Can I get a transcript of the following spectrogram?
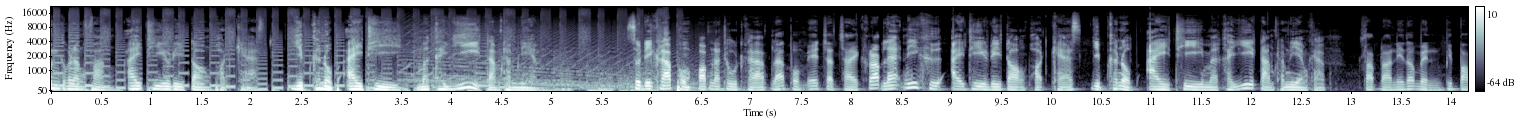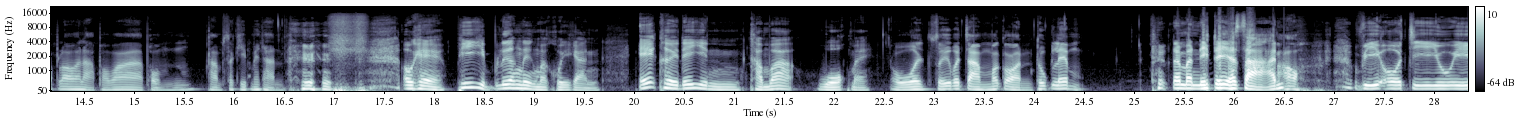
คุณกำลังฟัง IT รีตองพอดแคสต์หยิบขนบไอทีมาขยี้ตามธรรมเนียม สวัสดีครับ ผมป๊อบนทูตครับ และผมเอสจัดชัยครับ และนี่คือ IT รีตองพอดแคสต์หยิบขนบไอทีมาขยี้ตามธรรมเนียมครับ สัปดาห์นี้ต้องเป็นพี่ป๊อปเล่าเวลาเพราะว่าผมทำสคริปต์ไม่ทัน โอเค พี่หยิบเรื่องหนึ่งมาคุยกัน เอ๊ะเคยได้ยินคำว่า woke ไหมโอ้ยซื้อประจำเมื่อก่อนทุกเล่มนั่นมันนิตยสารเอา V O G U E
